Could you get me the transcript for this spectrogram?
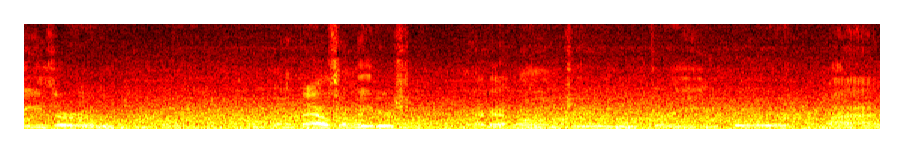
These are a thousand liters. And I got one, two, three, four, five.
